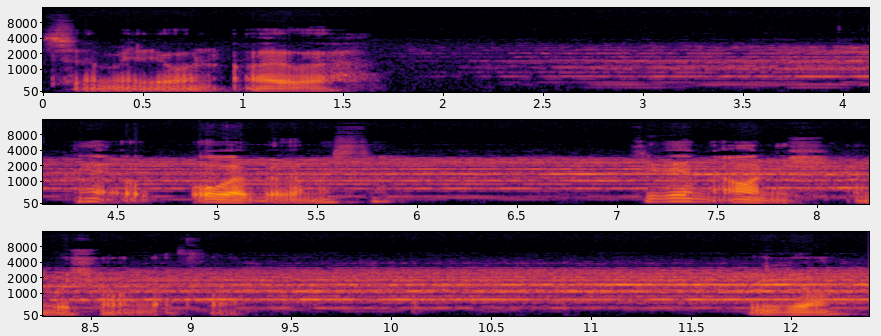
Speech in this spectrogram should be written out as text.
2 Millionen Euro. Herr Oberbürgermeister, Sie werden auch nicht umgeschaut davor. Wieso?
